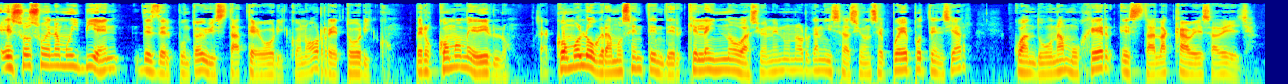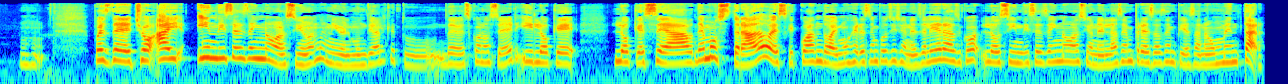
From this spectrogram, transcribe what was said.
Eso suena muy bien desde el punto de vista teórico, ¿no? Retórico. Pero ¿cómo medirlo? Sea, ¿cómo logramos entender que la innovación en una organización se puede potenciar cuando una mujer está a la cabeza de ella? Pues de hecho hay índices de innovación a nivel mundial que tú debes conocer y lo que lo que se ha demostrado es que cuando hay mujeres en posiciones de liderazgo, los índices de innovación en las empresas empiezan a aumentar.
